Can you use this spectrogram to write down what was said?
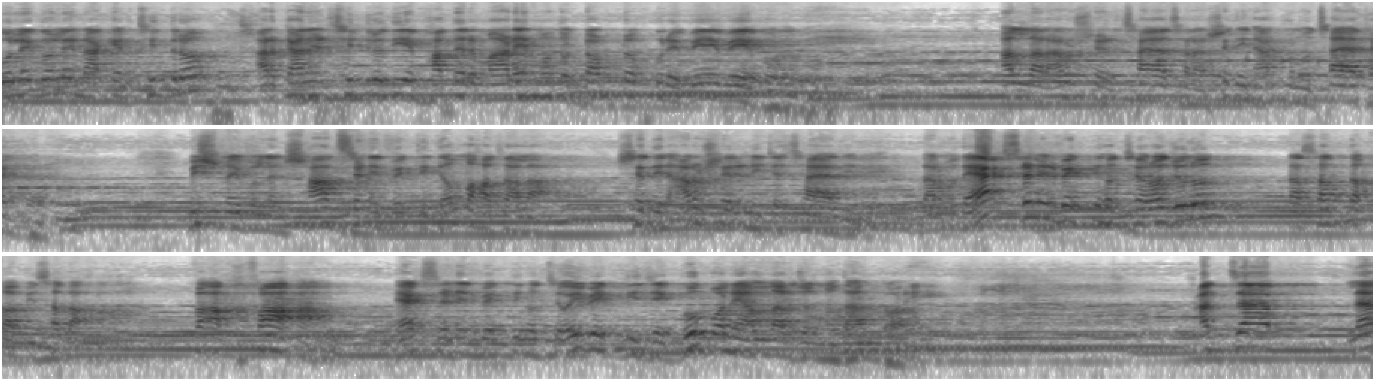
গলে গলে নাকের ছিদ্র আর কানের ছিদ্র দিয়ে ভাতের মাড়ের মতো টপ টপ করে বেয়ে বেয়ে পড়বে। আল্লাহর আরশের ছায়া ছাড়া সেদিন আর কোনো ছায়া থাকবে বিষ্ণু বললেন, সাত শ্রেণির ব্যক্তিকে আল্লাহ তাআলা সেদিন আরশের নিচে ছায়া দিবে। তার মধ্যে এক শ্রেণির ব্যক্তি হচ্ছে রজুলুন তাসাদ্দাকা বিসাদাকা ফাআখফাহা এক শ্রেণির ব্যক্তি হচ্ছে ওই ব্যক্তি যে গোপনে আল্লাহর জন্য দান করে। হাত্তা লা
